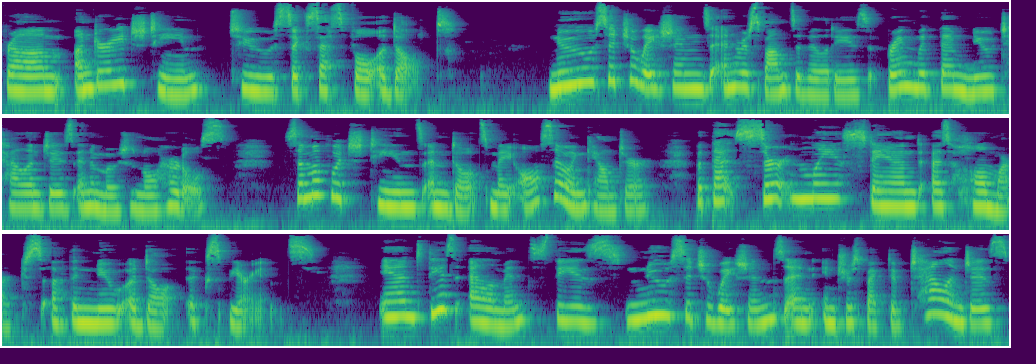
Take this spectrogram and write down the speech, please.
from underage teen to successful adult. New situations and responsibilities bring with them new challenges and emotional hurdles, some of which teens and adults may also encounter, but that certainly stand as hallmarks of the new adult experience. And these elements, these new situations and introspective challenges,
